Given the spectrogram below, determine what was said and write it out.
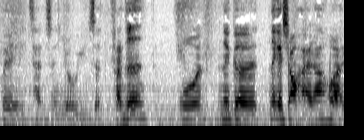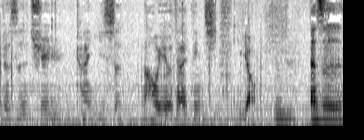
会产生忧郁症。反正我那个那个小孩他后来就是去看医生，然后也有在定期服药，嗯，但是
